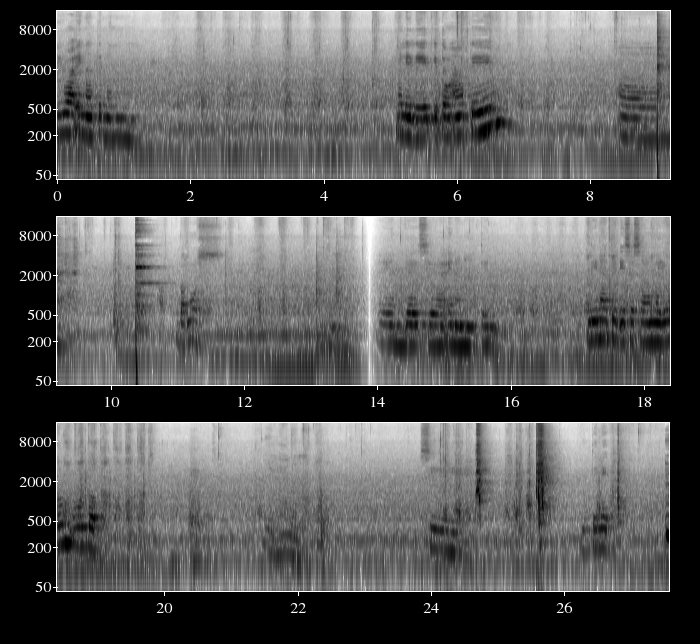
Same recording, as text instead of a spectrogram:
hiwain natin ng maliliit itong ating bangus. Ayan guys, hiwain na natin. Hindi natin isasama yung ulo. Ayan. Si tinik.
